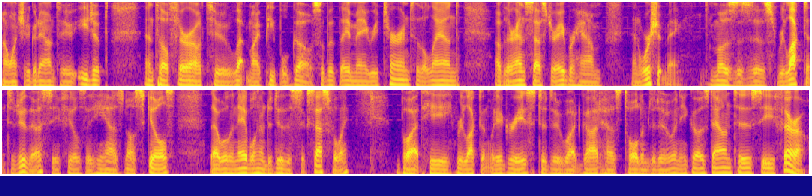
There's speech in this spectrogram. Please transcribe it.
I want you to go down to Egypt and tell Pharaoh to let my people go so that they may return to the land of their ancestor Abraham and worship me. Moses is reluctant to do this. He feels that he has no skills that will enable him to do this successfully, but he reluctantly agrees to do what God has told him to do, and he goes down to see Pharaoh.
